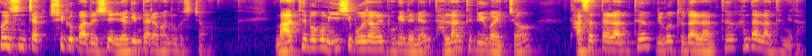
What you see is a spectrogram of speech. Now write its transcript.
헌신짝 취급하듯이 여긴다라고 하는 것이죠. 마태복음 25장을 보게 되면 달란트 비유가 있죠. 다섯 달란트 그리고 두 달란트 한 달란트입니다.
